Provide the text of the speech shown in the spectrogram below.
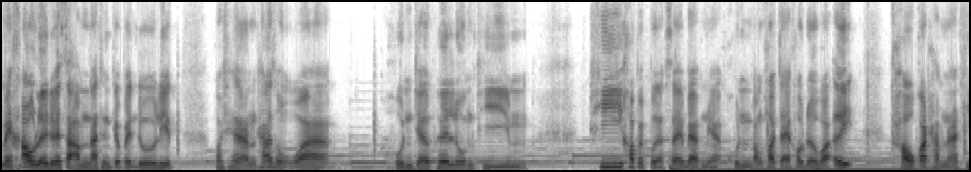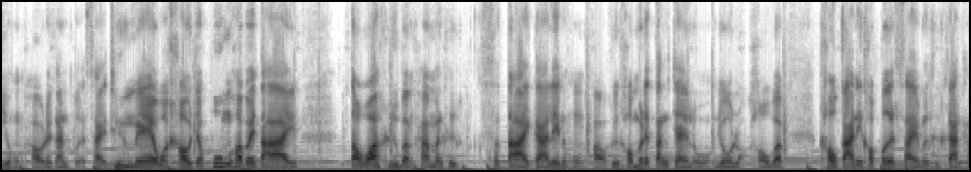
ไม่เข้าเลยด้วยซ้ำนะถึงจะเป็นดูลิตเพราะฉะนั้นถ้าสมมติว่าคุณเจอเพื่อนร่วมทีม ที่เข้าไปเปิดไซต์แบบเนี้ยคุณต้องเข้าใจเขาด้วยว่า เอ้ย เขาก็ทำหน้าที่ของเขาในการเปิดไซต์ถึงแม้ว่าเขาจะพุ่งเข้าไปตาย แต่ว่าคือบางครั้งมันคือสไตล์การเล่นของเขา คือเขาไม่ได้ตั้งใจโยนหรอกเขาแบบเขาการที่เขาเปิดไซต์มันคือการท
